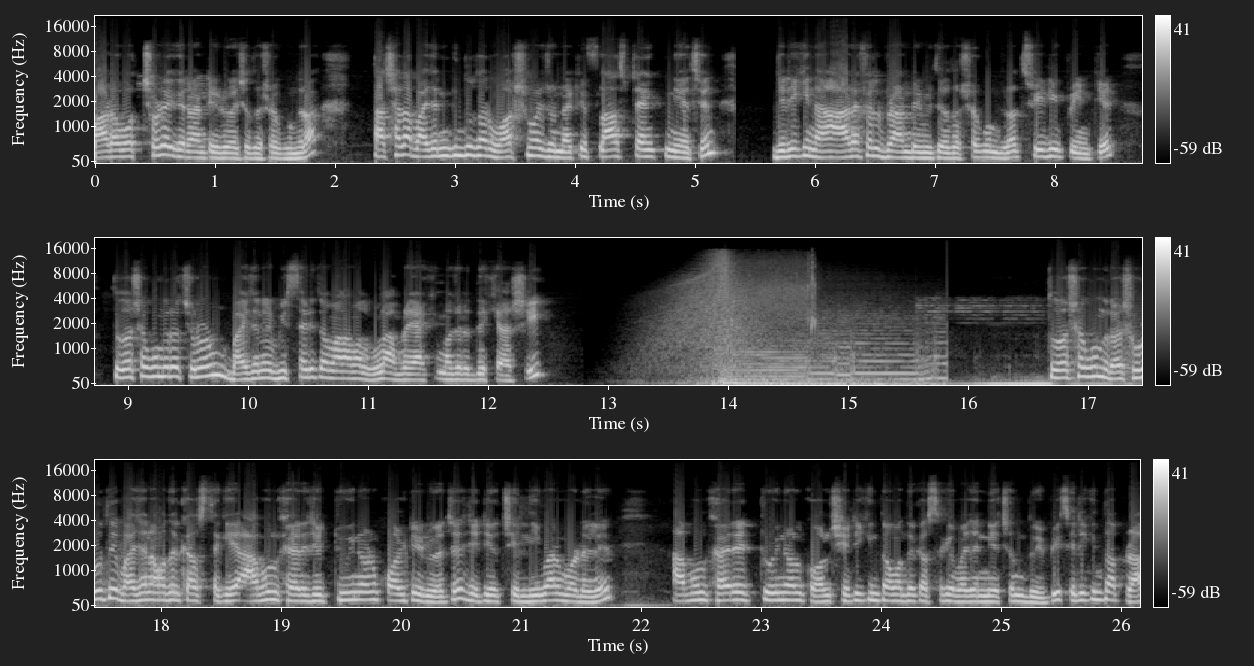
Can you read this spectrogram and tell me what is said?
বারো বছরের গ্যারান্টি রয়েছে দর্শক বন্ধুরা। তাছাড়া ভাইজান কিন্তু তার ওয়াশরুমের জন্য একটি ফ্লাশ ট্যাঙ্ক নিয়েছেন, যেটি কিনা আর এফ এল ব্র্যান্ডের ভিতরে দর্শক বন্ধুরা থ্রি ডি প্রিন্টেড তো দর্শক বন্ধুরা, চলুন ভাইজানের বিস্তারিত মালামালগুলো আমরা একই নজরে দেখে আসি। তো দর্শক বন্ধুরা শুরুতে ভাইজান আমাদের কাছ থেকে আবুল খায়ের যে টুইন অন কোয়ালিটি রয়েছে, যেটি হচ্ছে লিভার মডেলের Abul Khayer twin on call, সেটি কিন্তু আমাদের কাছ থেকে ভাইজান নিয়েছেন দুই পিস। এটি কিন্তু আপনারা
